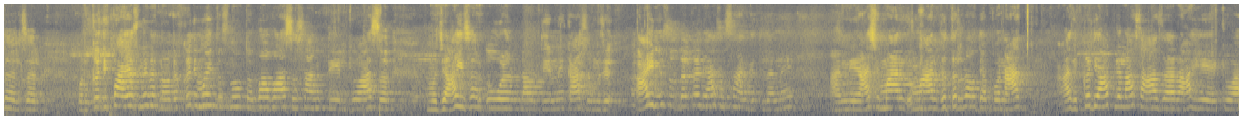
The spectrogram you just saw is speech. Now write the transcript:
चल चल. पण कधी पायच निघत नव्हता कधी माहीतच नव्हतं बाबा असं सांगतील किंवा असं म्हणजे आईसारखं वळण लावतील नाही का? असं म्हणजे आईने सुद्धा कधी असं सांगितलं नाही. आणि असे मार्ग मार्ग तर नव्हत्या पण आज आधी कधी आपल्याला असा आजार आहे किंवा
